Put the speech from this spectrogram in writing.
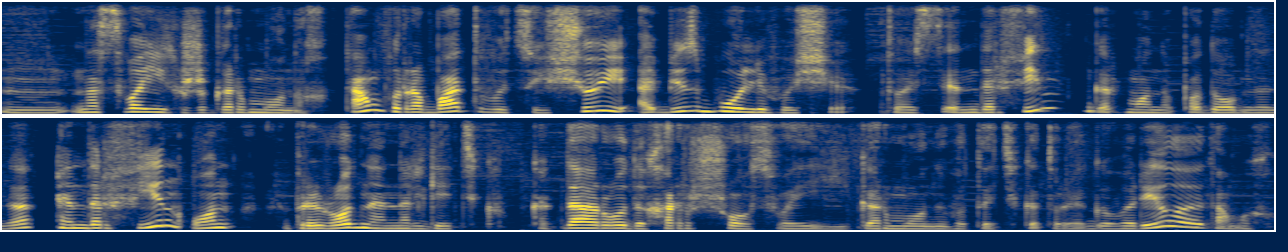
на своих же гормонах, там вырабатывается еще и обезболивающее. То есть эндорфин, гормона подобный, да, эндорфин, он природный анальгетик. Когда роды хорошо свои гормоны, вот эти, которые я говорила, там их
